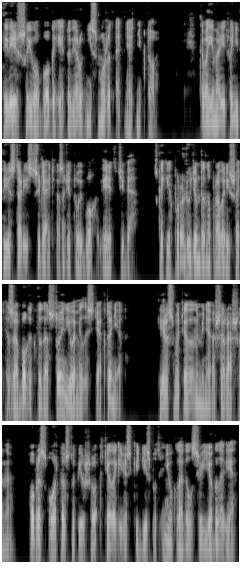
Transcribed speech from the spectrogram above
«Ты веришь в своего Бога, и эту веру не сможет отнять никто. Твои молитвы не перестали исцелять, а значит, твой Бог верит в тебя. С каких пор людям дано право решать за Бога, кто достоин его милости, а кто нет? Кира смотрела на меня ошарашенно. Образ орка, вступившего в теологический диспут, не укладывался в ее голове.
